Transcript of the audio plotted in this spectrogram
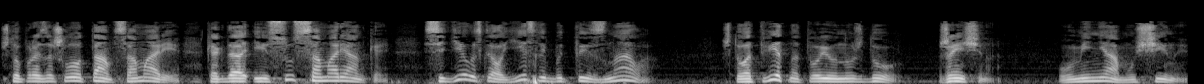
что произошло там, в Самарии, когда Иисус с самарянкой сидел и сказал, если бы ты знала, что ответ на твою нужду, женщина, у меня, мужчины,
